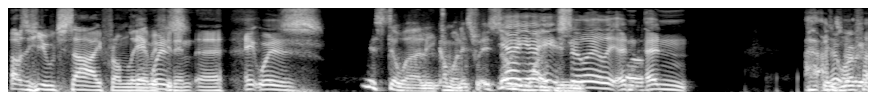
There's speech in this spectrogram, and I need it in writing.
That was a huge sigh from Liam. It if you didn't, uh, it was. It's still early. Come on, it's it's Yeah, only yeah, one it's game. still early, and and I, I don't want to. I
